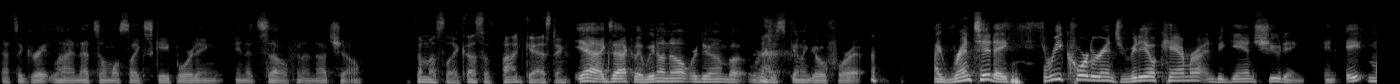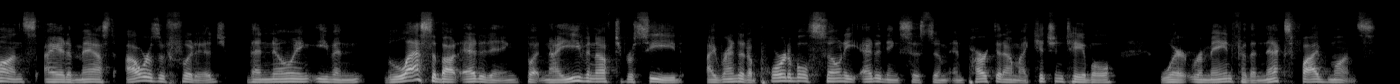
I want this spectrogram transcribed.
That's a great line. That's almost like skateboarding in itself in a nutshell. It's almost like us with podcasting. Yeah, exactly. We don't know what we're doing, but we're just going to go for it. I rented a three quarter inch video camera and began shooting. In eight months, I had amassed hours of footage. Then, knowing even less about editing, but naive enough to proceed, I rented a portable Sony editing system and parked it on my kitchen table where it remained for the next five months.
